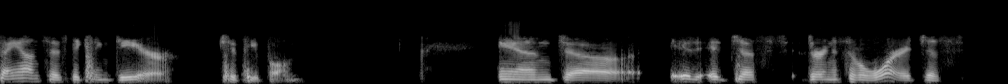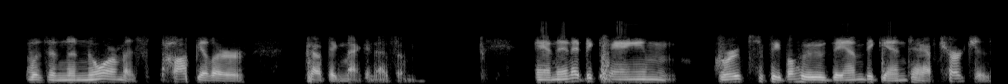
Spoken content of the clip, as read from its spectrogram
seances became dear to people. And uh, it, it just, during the Civil War, it just was an enormous popular coping mechanism. And then it became groups of people who then began to have churches,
